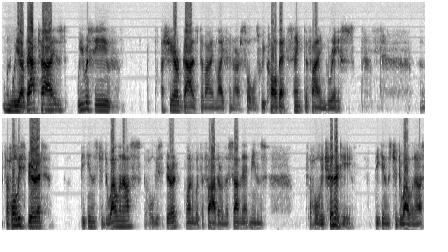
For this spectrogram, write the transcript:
when we are baptized, we receive a share of God's divine life in our souls. We call that sanctifying grace. The Holy Spirit begins to dwell in us, the Holy Spirit, one with the Father and the Son. That means the Holy Trinity begins to dwell in us.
